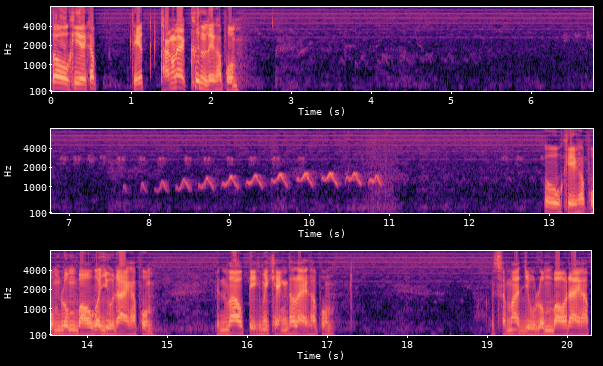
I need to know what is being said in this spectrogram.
ก็โอเคครับ เทสครั้งแรกขึ้นเลยครับผมก็โอเคครับผมลมเบาก็อยู่ได้ครับผม เป็นว่าวปีกไม่แข็งเท่าไหร่ครับผม สามารถอยู่ลมเบาได้ครับ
